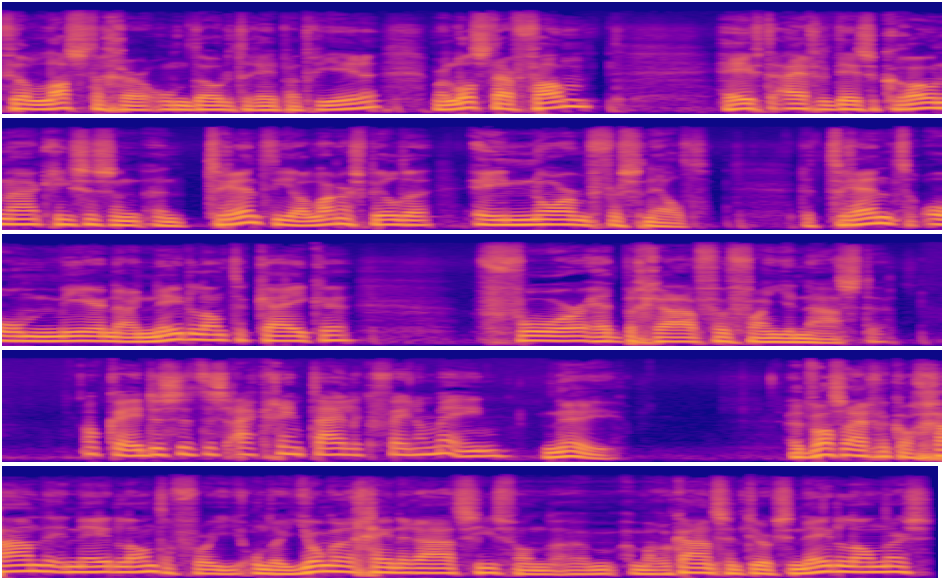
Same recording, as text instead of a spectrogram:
veel lastiger om doden te repatriëren. Maar los daarvan heeft eigenlijk deze coronacrisis een, een trend die al langer speelde enorm versneld. De trend om meer naar Nederland te kijken voor het begraven van je naaste. Oké, dus het is eigenlijk geen tijdelijk fenomeen. Nee. Het was eigenlijk al gaande in Nederland, voor onder jongere generaties van uh, Marokkaanse en Turkse Nederlanders,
